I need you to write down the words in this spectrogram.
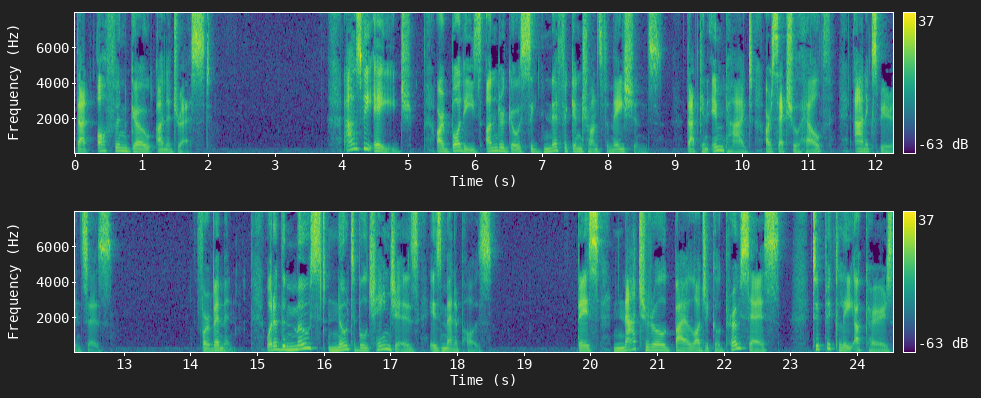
that often go unaddressed. As we age, our bodies undergo significant transformations that can impact our sexual health and experiences. For women, one of the most notable changes is menopause. This natural biological process typically occurs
